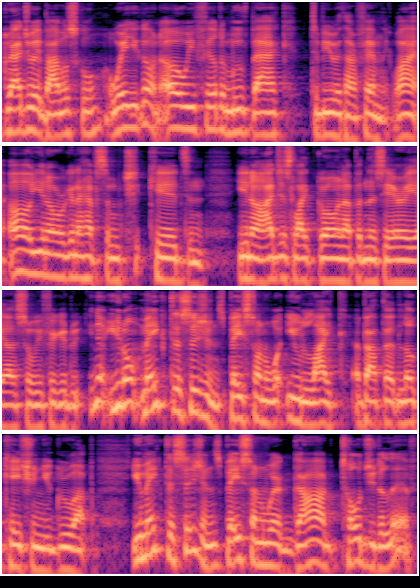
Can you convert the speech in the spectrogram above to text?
graduate Bible school. Where are you going? Oh, we feel to move back to be with our family. Why? Oh, you know, we're gonna have some ch- kids, and you know, I just like growing up in this area, so we figured. You know, you don't make decisions based on what you like about the location you grew up. You make decisions based on where God told you to live,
